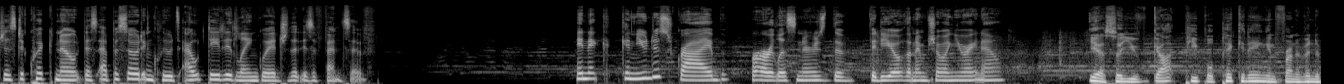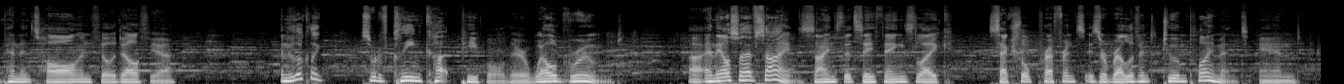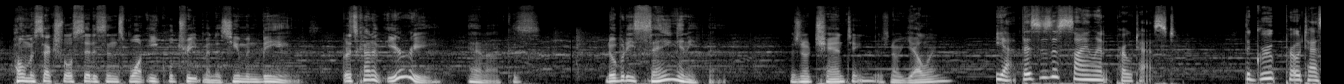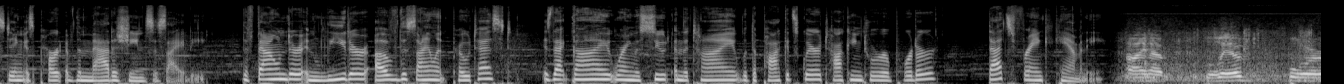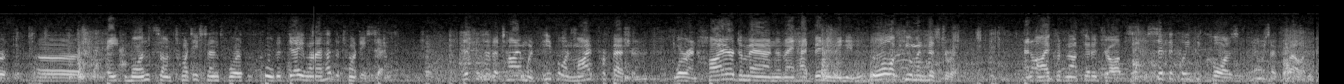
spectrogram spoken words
Just a quick note this episode includes outdated language that is offensive. Hey, Nick, can you describe for our listeners the video that I'm showing you right now? Yeah, so you've got people picketing in front of Independence Hall in Philadelphia, and they look like sort of clean cut people. They're well groomed. Uh, and they also have signs signs that say things like sexual preference is irrelevant to employment, and homosexual citizens want equal treatment as human beings. But it's kind of eerie, Hannah, because nobody's saying anything. There's no chanting, there's no yelling. Yeah, this is a silent protest. The group protesting is part of the Mattachine Society. The founder and leader of the silent protest is that guy wearing the suit and the tie with the pocket square talking to a reporter. That's Frank Kameny. I have lived for uh, eight months on 20 cents worth of food a day when I had the 20 cents. This was at a time when people in my profession were in higher demand than they had been in, in all of human history. And I could not get a job specifically because of homosexuality.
